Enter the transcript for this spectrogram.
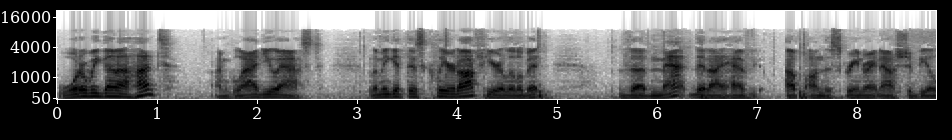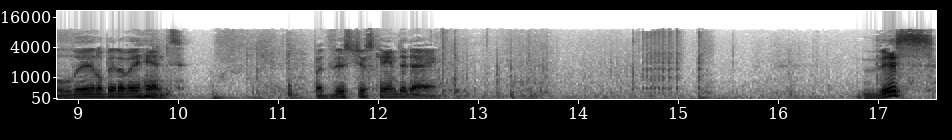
what are we going to hunt? I'm glad you asked. Let me get this cleared off here a little bit. The mat that I have up on the screen right now should be a little bit of a hint, but this just came today. This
